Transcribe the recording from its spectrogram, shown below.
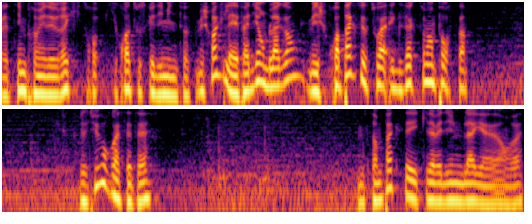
La team premier degré qui, qui, croit tout ce que dit Mintos. Mais je crois qu'il l'avait pas dit en blaguant. Mais je crois pas que ce soit exactement pour ça. Je sais plus pourquoi c'était. Semble pas qu'il avait dit une blague euh, en vrai.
